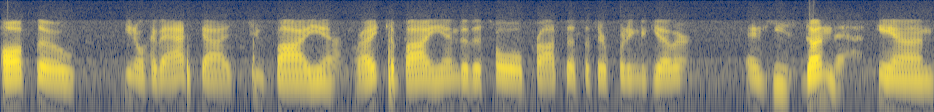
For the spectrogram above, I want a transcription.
also you know, have asked guys to buy in, right? To buy into this whole process that they're putting together. And he's done that. And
